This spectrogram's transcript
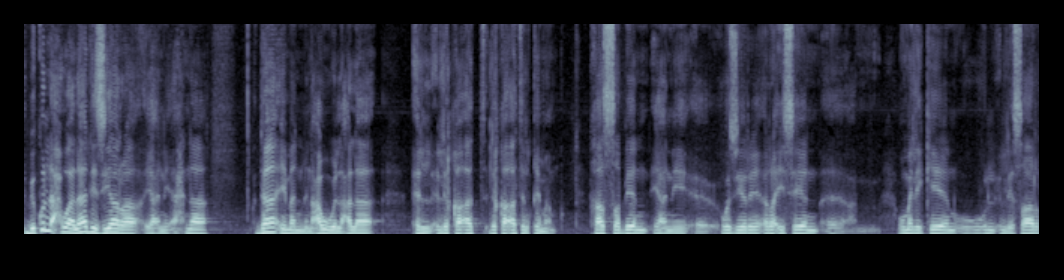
بكل الاحوال هذه زيارة يعني إحنا دائما بنعول على ال- اللقاءات لقاءات القمم خاصة بين يعني آه، وزيرين رئيسين آه، وملكين واللي صار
